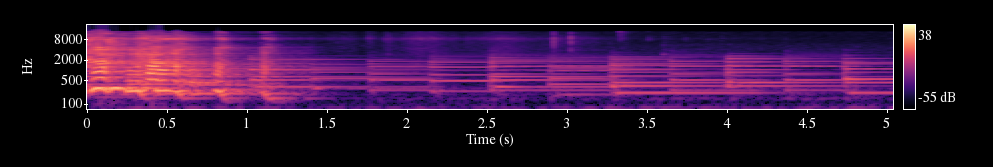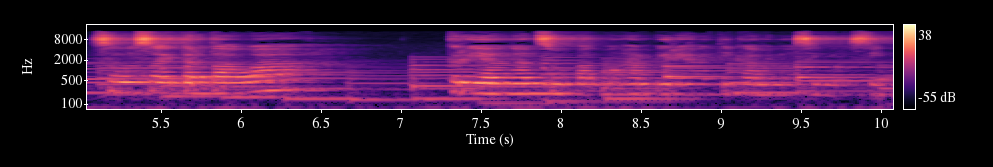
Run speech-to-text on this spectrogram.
Selesai tertawa, keriangan sempat menghampiri hati kami masing-masing.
